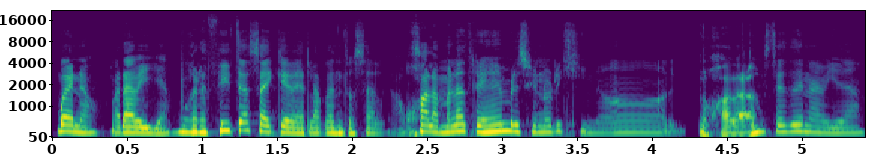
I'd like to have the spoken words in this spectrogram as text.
Bueno, maravilla. Mujercitas hay que verla cuando salga. Ojalá me la traigan en versión original. Ojalá. Este es de Navidad.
